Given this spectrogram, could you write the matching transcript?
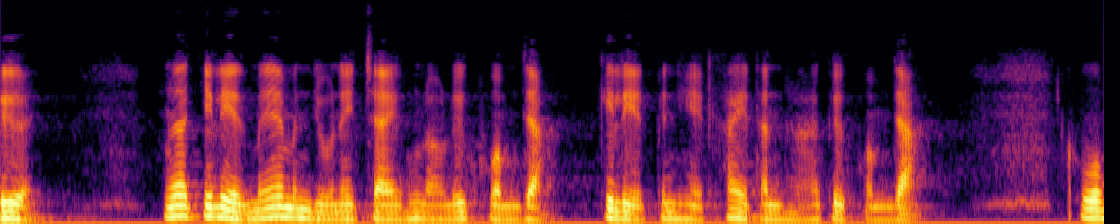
เรื่อยๆเมื่อกิเลสแม้มันอยู่ในใจของเราหรือความอยากกิเลสเป็นเหตุไข้ตัณหาคือความอยากความ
